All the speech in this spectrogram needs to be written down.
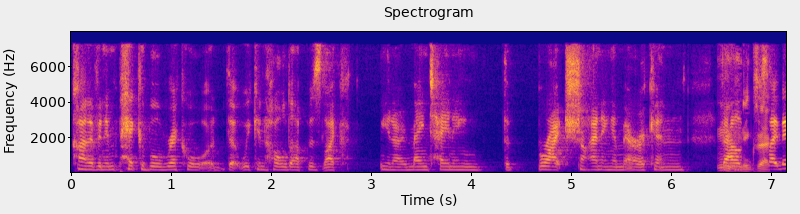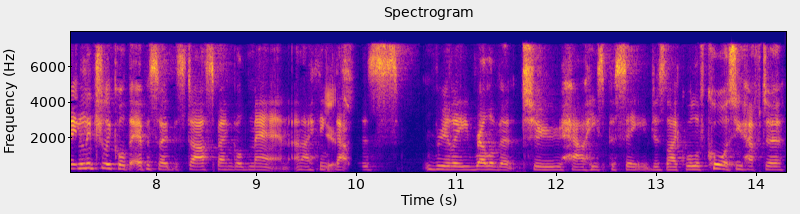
kind of an impeccable record that we can hold up as like you know maintaining the bright shining American mm, values. exactly. Like they literally called the episode the Star Spangled Man, and I think Yes. that was really relevant to how he's perceived. Is like, well, of course you have to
